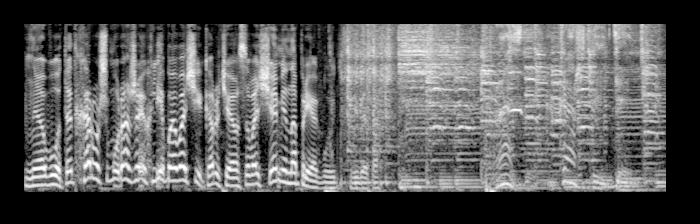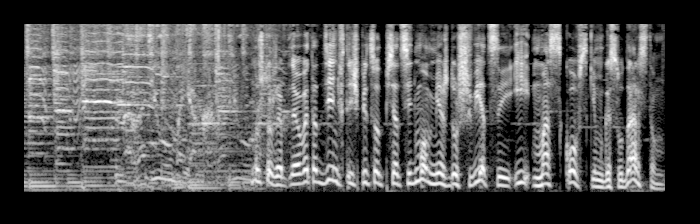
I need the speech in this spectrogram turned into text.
э, вот, это к хорошему урожаю хлеба и овощей. Короче, а с овощами напряг будет, ребята. Праздник каждый Ну что же, в этот день, в 1557 между Швецией и Московским государством,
